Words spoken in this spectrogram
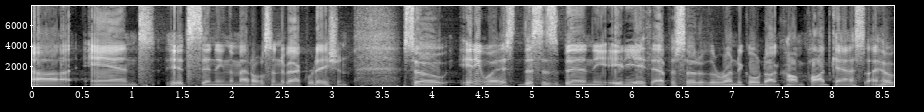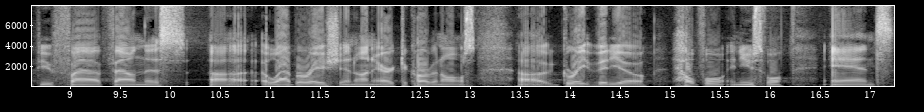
uh, and it's sending the metals into backwardation. So, anyways, this has been the 88th episode of the RunToGold.com podcast. I hope you have found this uh, elaboration on Eric de uh, great video helpful and useful. And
